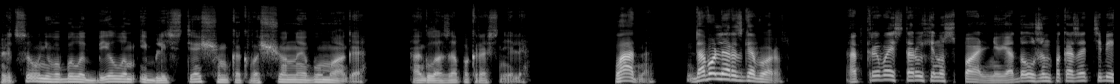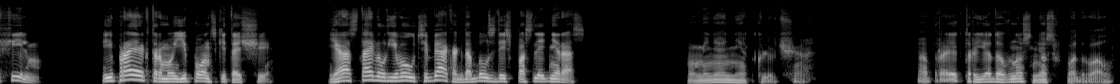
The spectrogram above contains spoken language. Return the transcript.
Лицо у него было белым и блестящим, как вощенная бумага, а глаза покраснели. «Ладно, довольно разговоров. Открывай старухину спальню, я должен показать тебе фильм. И проектор мой японский тащи. Я оставил его у тебя, когда был здесь в последний раз». «У меня нет ключа. А проектор я давно снес в подвал.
